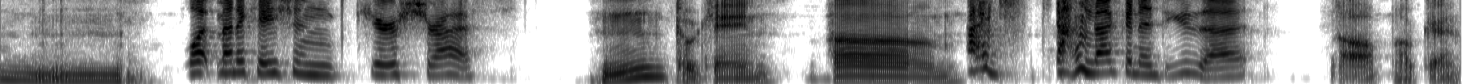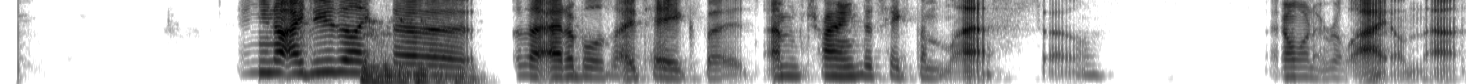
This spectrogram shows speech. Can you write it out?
Mm, What medication cures stress? Hmm, cocaine. Um. I, I'm not gonna do that. Oh, okay. And you know, I do like the the edibles I take, but I'm trying to take them less, so I don't want to rely on that.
